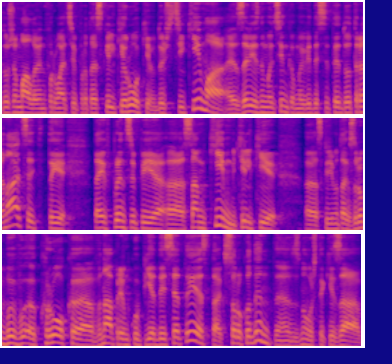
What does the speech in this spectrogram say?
дуже мало інформації про те, скільки років дочці Кіма е, за різними оцінками від 10 до 13, ти та й в принципі е, сам Кім тільки, е, скажімо так, зробив крок в напрямку 50, так 41, е, знову ж таки за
